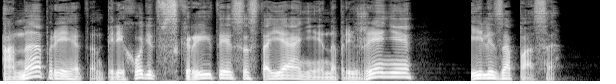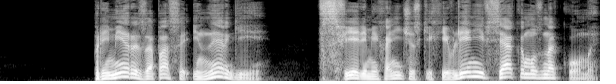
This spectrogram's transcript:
Она при этом переходит в скрытое состояние напряжения или запаса. Примеры запаса энергии в сфере механических явлений всякому знакомы.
